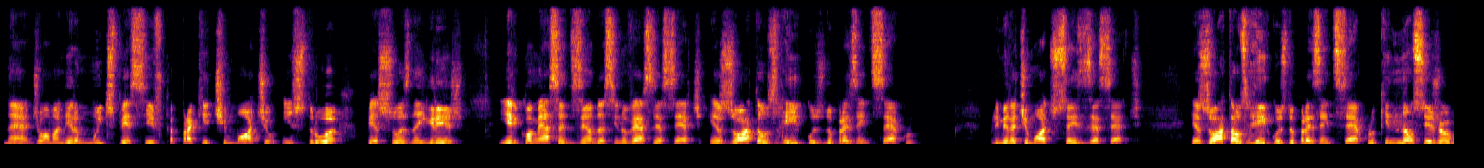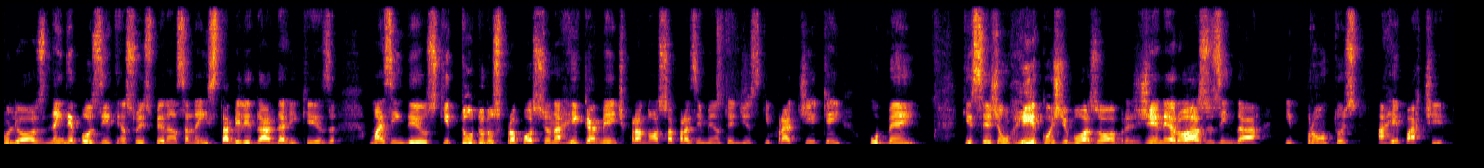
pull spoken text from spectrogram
né, de uma maneira muito específica para que Timóteo instrua pessoas na igreja. E ele começa dizendo assim no verso 17, exorta os ricos do presente século, 1 Timóteo 6,17, exorta os ricos do presente século que não sejam orgulhosos, nem depositem a sua esperança na instabilidade da riqueza, mas em Deus, que tudo nos proporciona ricamente para nosso aprazimento. Ele diz que pratiquem o bem, que sejam ricos de boas obras, generosos em dar e prontos a repartir,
